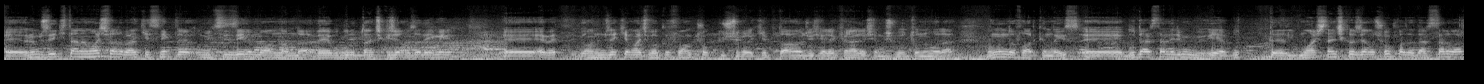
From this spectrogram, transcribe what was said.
Eee, önümüzde iki tane maç var. Ben kesinlikle ümitsiz değilim bu anlamda ve bu gruptan çıkacağımıza da eminim. Eee, evet önümüzdeki maç Vakıfbank çok güçlü bir rakip. Daha önce çeyrek final yaşamış bu turnuvada. Bunun da farkındayız. Eee, bu gibi e, bu, de- maçtan çıkaracağımız çok fazla dersler var.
